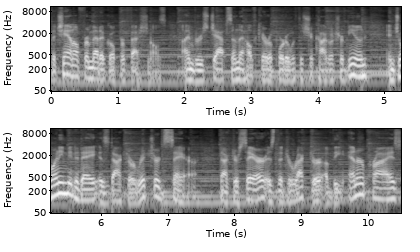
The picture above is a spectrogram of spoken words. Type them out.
the channel for medical professionals. I'm Bruce Japsen, the healthcare reporter with the Chicago Tribune, and joining me today is Dr. Richard Sayre. Dr. Sayre is the director of the Enterprise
